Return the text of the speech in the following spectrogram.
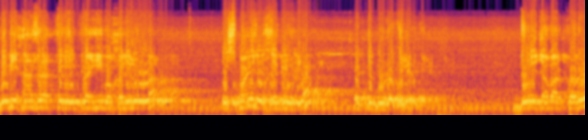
বিবি হাজরাত থেকে ইব্রাহিম ও খলিলুল্লাহ ইসমাইল ও জবিউল্লাহ একটু দূরে গেলেন। দূরে যাওয়ার পরে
